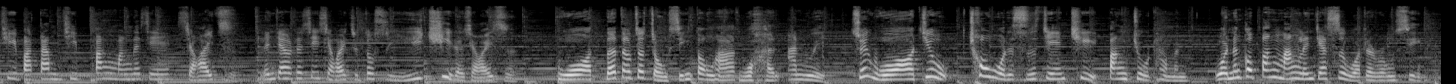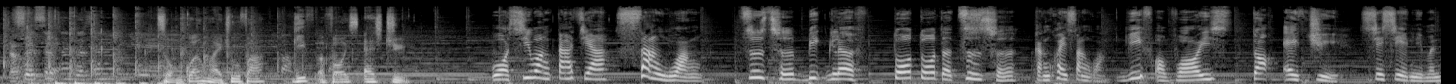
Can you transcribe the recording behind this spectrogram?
去把他们去帮忙那些小孩子，人家那些小孩子都是遗弃的小孩子。我得到这种行动哈、我很安慰，所以我就抽我的时间去帮助他们。我能够帮忙人家是我的荣幸，谢谢。从关怀出发，Give a Voice SG。我希望大家上网支持 Big Love，多多的支持，赶快上网 Give a Voice dot ag，谢谢你们。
